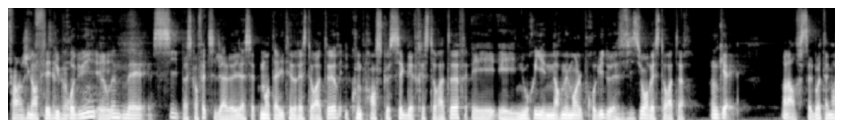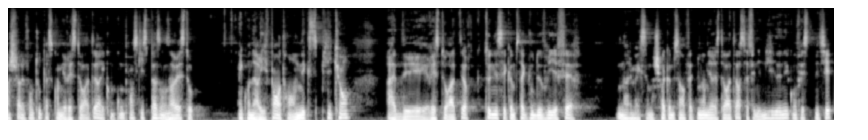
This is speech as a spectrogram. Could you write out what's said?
Enfin, Il en fait du produit et, mais si, parce qu'en fait, il a, il a cette mentalité de restaurateur, il comprend ce que c'est que d'être restaurateur et, et il nourrit énormément le produit de la vision restaurateur. ok. Voilà, cette boîte, elle marche avant tout parce qu'on est restaurateur et qu'on comprend ce qui se passe dans un resto. Et qu'on n'arrive pas en, en expliquant à des restaurateurs, tenez, c'est comme ça que vous devriez faire. Non, les mecs, ça marche pas comme ça, en fait. Nous, on est restaurateurs, ça fait des milliers d'années qu'on fait ce métier.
